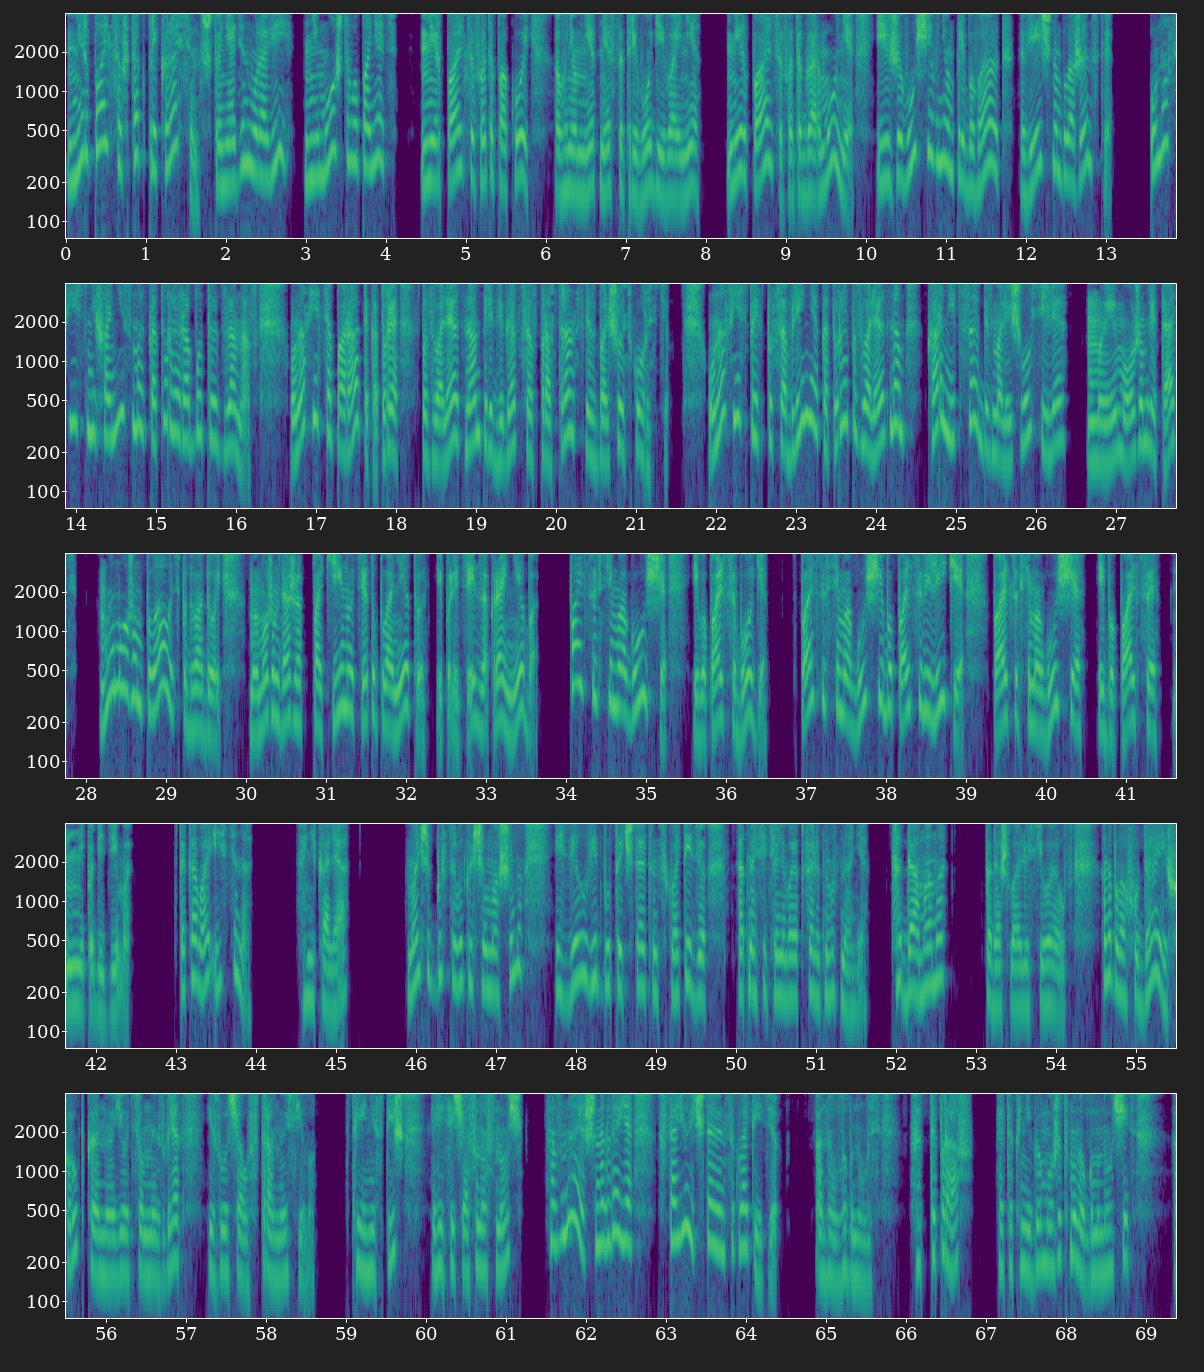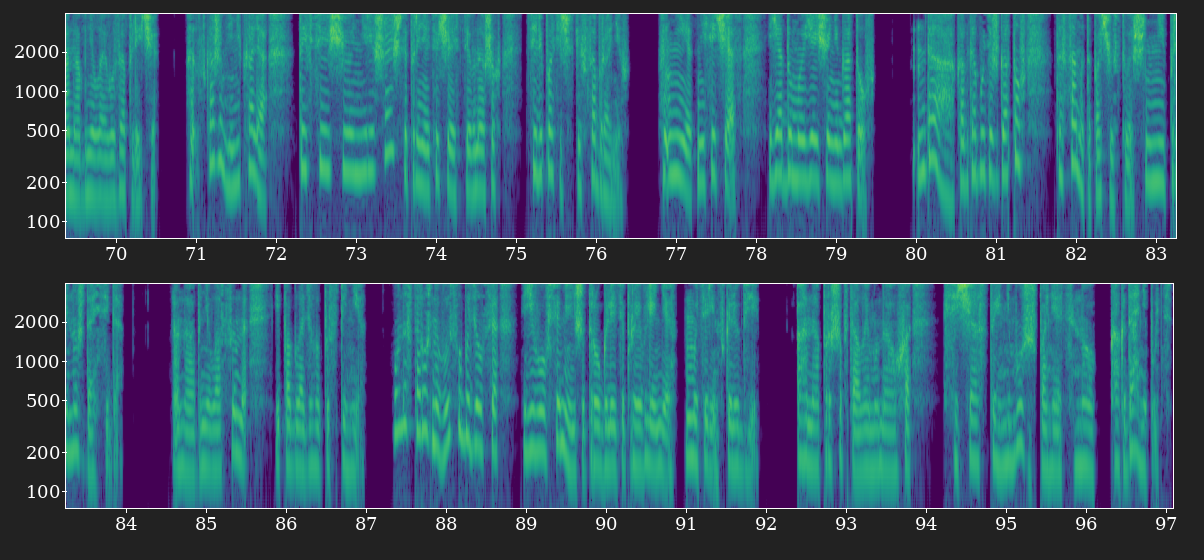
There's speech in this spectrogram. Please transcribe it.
Мир пальцев так прекрасен, что ни один муравей не может его понять. Мир пальцев — это покой, в нем нет места тревоге и войне. Мир пальцев — это гармония, и живущие в нем пребывают в вечном блаженстве. У нас есть механизмы, которые работают за нас. У нас есть аппараты, которые позволяют нам передвигаться в пространстве с большой скоростью. У нас есть приспособления, которые позволяют нам кормиться без малейшего усилия. Мы можем летать, мы можем плавать под водой, мы можем даже покинуть эту планету и полететь за край неба. Пальцы всемогущие, ибо пальцы боги. Пальцы всемогущие, ибо пальцы великие. Пальцы всемогущие, ибо пальцы непобедимы. Такова истина. Николя. Мальчик быстро выключил машину и сделал вид, будто читает энциклопедию относительного и абсолютного знания. «Да, мама», Подошла Люси Уэллс. Она была худая и хрупкая, но ее темный взгляд излучал странную силу. «Ты не спишь? Ведь сейчас у нас ночь». «Знаешь, иногда я встаю и читаю энциклопедию». Она улыбнулась. «Ты прав. Эта книга может многому научить». Она обняла его за плечи. «Скажи мне, Николя, ты все еще не решаешься принять участие в наших телепатических собраниях?» «Нет, не сейчас. Я думаю, я еще не готов. «Да, когда будешь готов, ты сам это почувствуешь, не принуждай себя». Она обняла сына и погладила по спине. Он осторожно высвободился, его все меньше трогали эти проявления материнской любви. Она прошептала ему на ухо, «Сейчас ты не можешь понять, но когда-нибудь...»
